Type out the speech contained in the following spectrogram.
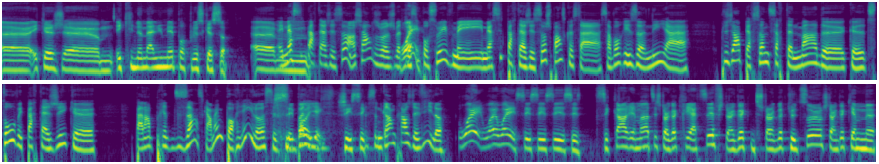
Euh, et que je et qui ne m'allumait pas plus que ça. Euh, merci de partager ça, hein, Charles. Je, vais te laisser poursuivre, mais merci de partager ça. Je pense que ça, ça va résonner à plusieurs personnes certainement de, que tu trouves et partager que pendant près de 10 ans, c'est quand même pas rien, là. C'est pas rien. C'est une grande tranche de vie, là. Ouais, ouais, ouais. C'est c'est carrément, tu sais, je suis un gars créatif, je suis un gars, un gars de culture, je suis un gars qui aime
